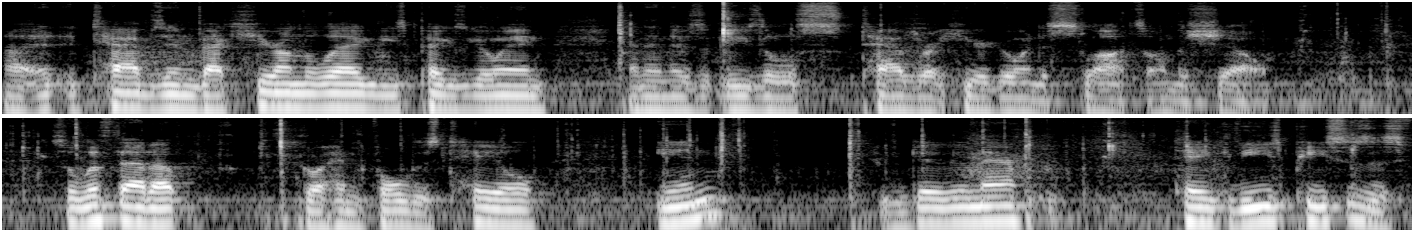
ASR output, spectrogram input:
Uh, it, it, tabs in back here on the leg. These pegs go in, and then there's these little tabs right here go into slots on the shell. So lift that up. Go ahead and fold his tail in. If you can get it in there. Take these pieces as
